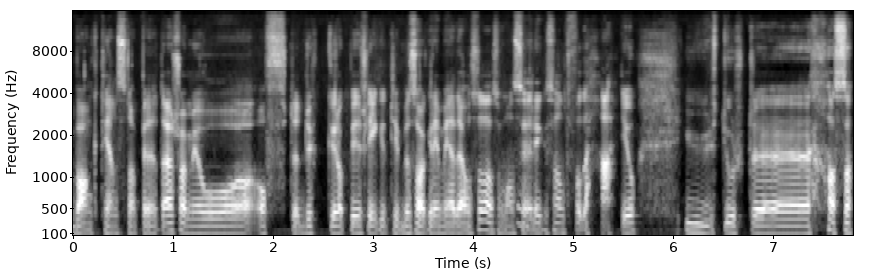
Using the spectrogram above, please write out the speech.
banktjenesten oppi dette her som jo ofte dukker opp i slike typer saker i media også, da, som man ser. ikke sant? For det er jo utgjort uh, altså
